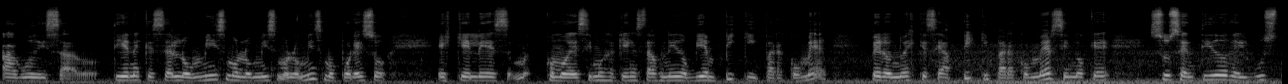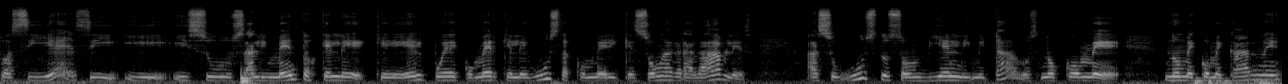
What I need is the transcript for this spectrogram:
agudizado. Tiene que ser lo mismo, lo mismo, lo mismo. Por eso es que él es, como decimos aquí en Estados Unidos, bien picky para comer. Pero no es que sea picky para comer, sino que su sentido del gusto así es y, y, sus alimentos que, le, que él puede comer, que le gusta comer y que son agradables a su gusto son bien limitados. No come, no me come carne,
